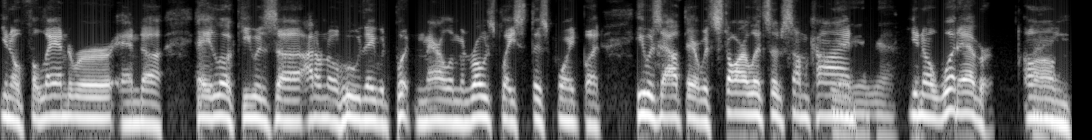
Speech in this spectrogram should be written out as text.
you know philanderer. And uh, hey, look, he was uh, I don't know who they would put in Marilyn Monroe's place at this point, but he was out there with starlets of some kind. Yeah, yeah, yeah. You know, whatever. Right.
